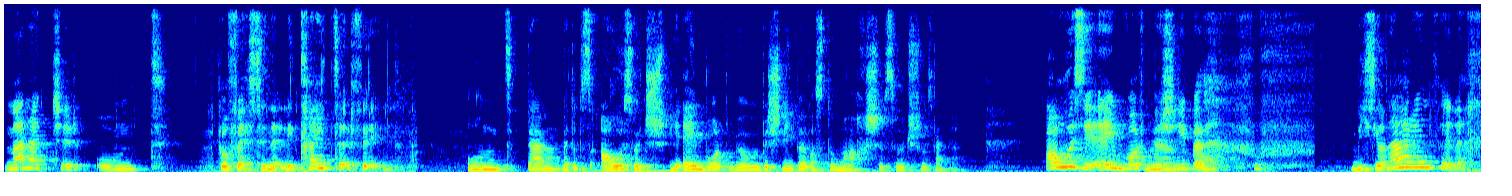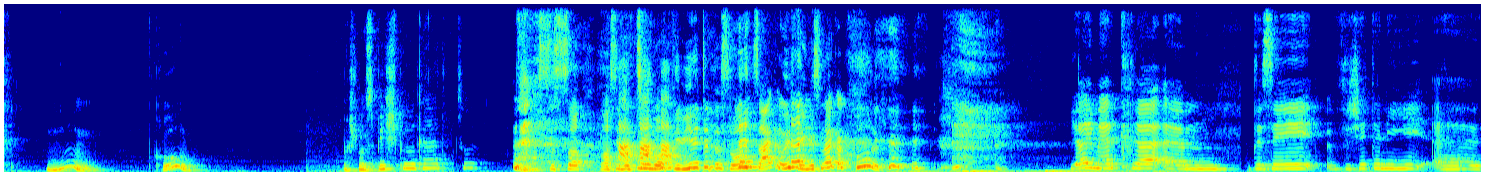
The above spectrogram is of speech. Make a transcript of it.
Manager und professionelle Kitesurferin. Und dann, wenn du das alles in einem Wort beschreiben was du machst, was würdest du sagen? Alles in einem Wort ja. beschreiben? Visionärin vielleicht. Mm, cool. Hast du noch ein Beispiel geben dazu? Was, das so, was ich dazu motiviert hat, das Wort zu sagen? Ich finde es mega cool. Ja, ich merke, ähm, dass ich verschiedene äh,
